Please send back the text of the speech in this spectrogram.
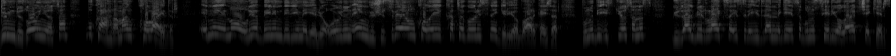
dümdüz oynuyorsan bu kahraman kolaydır. E ne, ne oluyor? Benim dediğime geliyor. Oyunun en güçlüsü ve en kolayı kategorisine giriyor bu arkadaşlar. Bunu bir istiyorsanız güzel bir like sayısı ve izlenme gelirse bunu seri olarak çekeriz.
